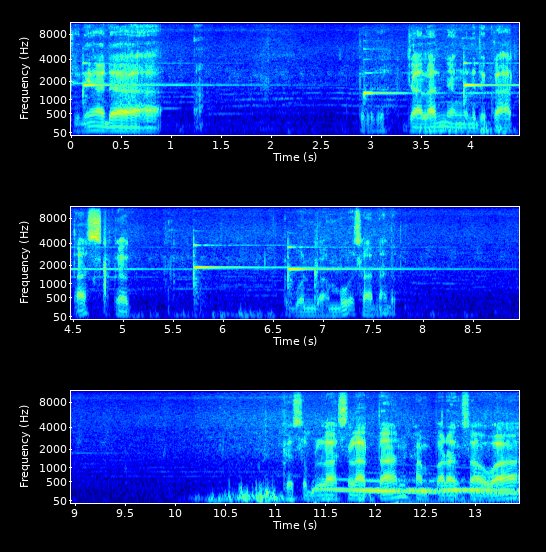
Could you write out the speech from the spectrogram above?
sini ada perjalan yang menuju ke atas ke kebun bambu sana ke sebelah selatan hamparan sawah.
